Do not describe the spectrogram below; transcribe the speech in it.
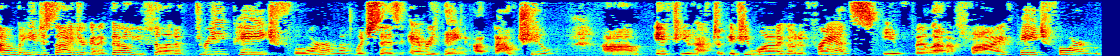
Um, but you decide you're going to go. You fill out a three page form which says everything about you. Um, if you have to, if you want to go to France, you fill out a five-page form,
